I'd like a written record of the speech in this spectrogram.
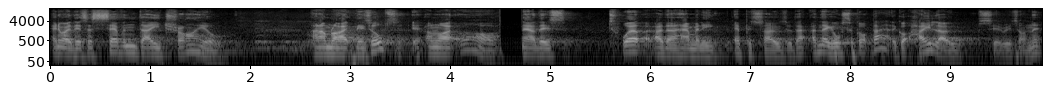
Anyway, there's a seven-day trial, and I'm like, there's also, I'm like, oh, now there's 12, I don't know how many episodes of that. And they also got that. They've got Halo series on it.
